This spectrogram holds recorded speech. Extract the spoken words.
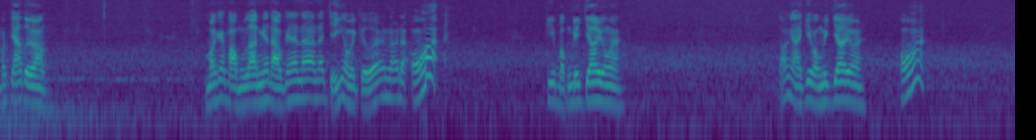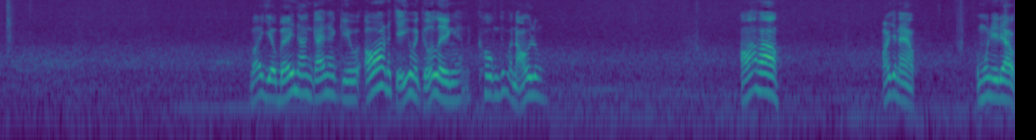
bắt cháu tôi không? Mới cái bồng lên cái đầu cái nó nó chỉ ngoài cửa, nó đã ó kia bồng đi chơi không à? Tối ngày kia bồng đi chơi không à? Ó mới vô bế nó cái, nó kêu ó nó chỉ ngoài cửa liền, khôn cái mà nổi luôn. Ó phải không? Ó chỗ nào? Không muốn đi đâu?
